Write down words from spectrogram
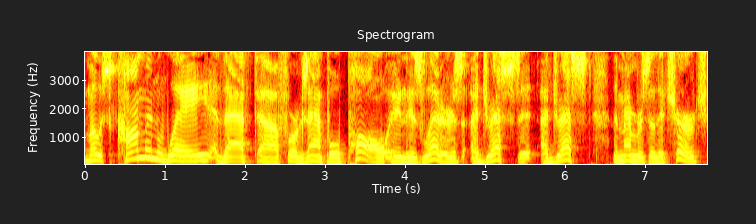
most common way that, uh, for example, Paul in his letters addressed addressed the members of the church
